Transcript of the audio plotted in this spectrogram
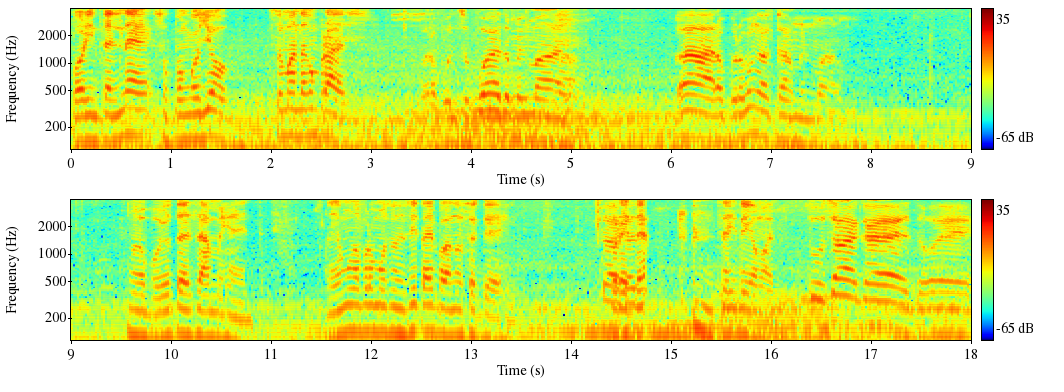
por internet, supongo yo. ¿Se manda a comprar eso? Pero por supuesto, mi hermano. Claro, pero venga acá, mi hermano. Bueno, pues ustedes saben, mi gente. Le una promocioncita ahí para que no. O sea, Pero que este- sí, dígame. Tú sabes que esto es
